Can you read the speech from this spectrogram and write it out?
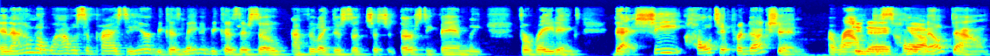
and I don't know why I was surprised to hear because maybe because they're so, I feel like they're such, such a thirsty family for ratings that she halted production around this whole yeah. meltdown.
